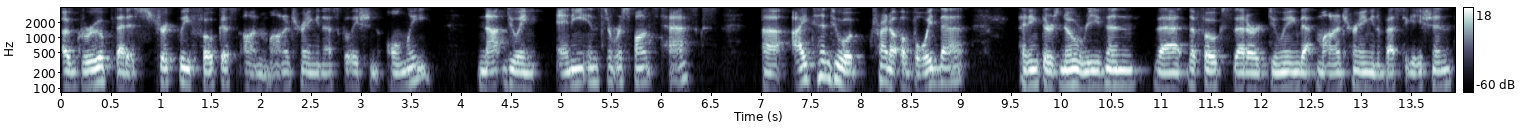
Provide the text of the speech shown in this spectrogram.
a group that is strictly focused on monitoring and escalation only, not doing any incident response tasks, uh, I tend to uh, try to avoid that. I think there's no reason that the folks that are doing that monitoring and investigation,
